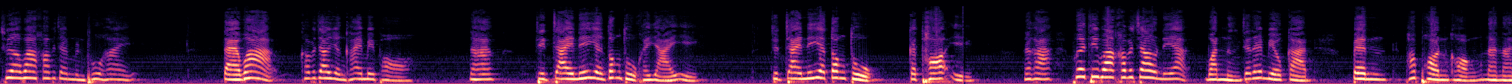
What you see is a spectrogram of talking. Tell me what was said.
เชื่อว่าข้าพเจ้าเป็นผู้ให้ แต่ว่าข้าพเจ้ายังให้ไม่พอนะคะจิตใจนี้ยังต้องถูกขยายอีก จิตใจนี้ยังต้องถูกกระเทาะอีกนะคะ เพื่อที่ว่าข้าพเจ้าเนี้ยวันหนึ่งจะได้มีโอกาสเป็นพระพรของนานา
